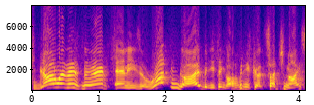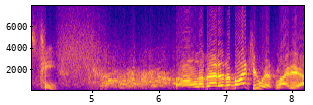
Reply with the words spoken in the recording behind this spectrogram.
Going with this dude, and he's a rotten guy, but you think, oh, but he's got such nice teeth. All the better to bite you with, my dear.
